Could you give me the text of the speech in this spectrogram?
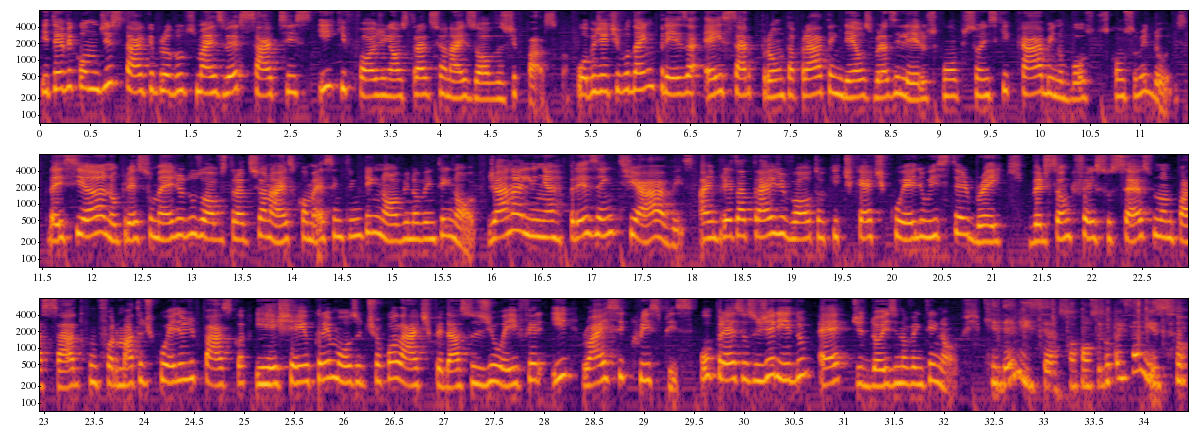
e teve como destaque produtos mais versáteis e que fogem aos tradicionais ovos de Páscoa. O objetivo da empresa é estar pronta para atender aos brasileiros com opções que cabem no bolso dos consumidores. Para esse ano, o preço médio dos ovos tradicionais começa em R$ 39,99. Já na linha presenteáveis, a empresa traz de volta o Kit Kat Coelho Easter Break, versão que fez sucesso no ano passado com formato de coelho de Páscoa e recheio cremoso de chocolate, pedaços de wafer e Rice Krispies. O preço sugerido é de R$ 2,99. Que delícia, só consigo pensar nisso.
